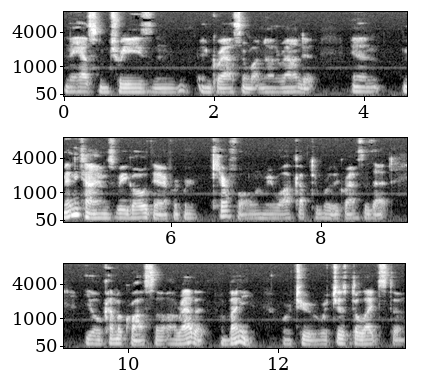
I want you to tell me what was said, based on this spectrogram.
And they have some trees and, and grass and whatnot around it. And many times we go there if we're careful when we walk up to where the grass is at, you'll come across a, a rabbit, a bunny or two, which just delights the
